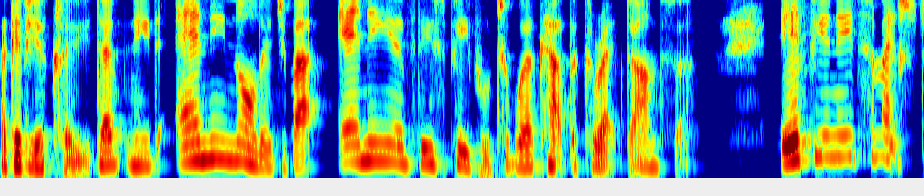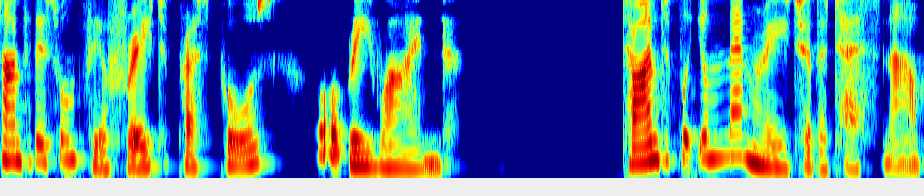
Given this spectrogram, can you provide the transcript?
I'll give you a clue. You don't need any knowledge about any of these people to work out the correct answer. If you need some extra time for this one, feel free to press pause or rewind. Time to put your memory to the test now.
